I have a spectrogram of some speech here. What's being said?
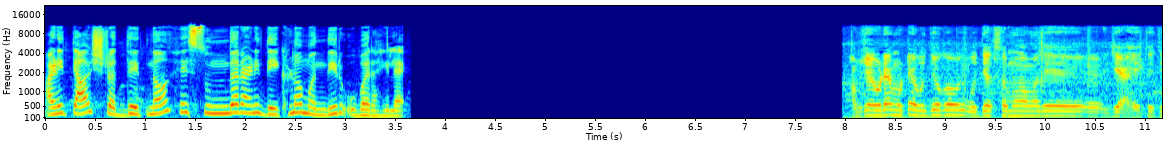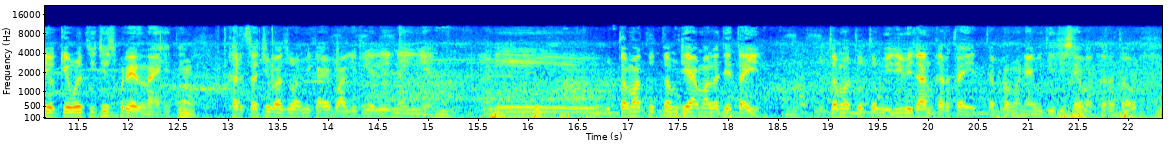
आणि त्या श्रद्धेतनं हे सुंदर आणि देखणं मंदिर उभं राहिलंय. आमच्या एवढ्या मोठ्या उद्योग उद्योग समूहामध्ये जे आहे ते ती केवळ तिचीच प्रेरणा आहे. खर्चाची बाजू आम्ही काय बघितलेली नाही आहे आणि उत्तमात उत्तम जे आम्हाला देता येईल उत्तमात उत्तम विधिविधान करता येईल त्याप्रमाणे आम्ही तिची सेवा करत आहोत.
